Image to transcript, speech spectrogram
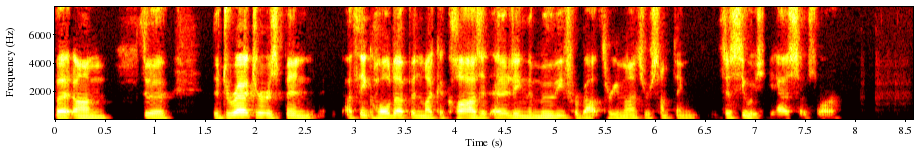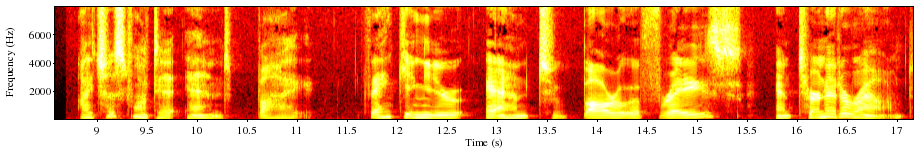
but um the the director has been i think holed up in like a closet editing the movie for about three months or something to see what she has so far I just want to end by thanking you and to borrow a phrase and turn it around.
